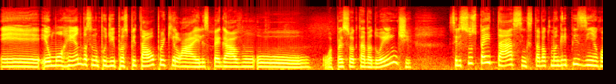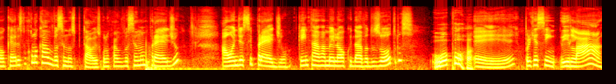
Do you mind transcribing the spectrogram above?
É, eu morrendo, você não podia ir pro hospital, porque lá eles pegavam o, o- a pessoa que estava doente. Se eles suspeitassem que você estava com uma gripezinha qualquer, eles não colocavam você no hospital, eles colocavam você num prédio, aonde esse prédio, quem estava melhor cuidava dos outros. Ô, porra. É, porque assim, e lá,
